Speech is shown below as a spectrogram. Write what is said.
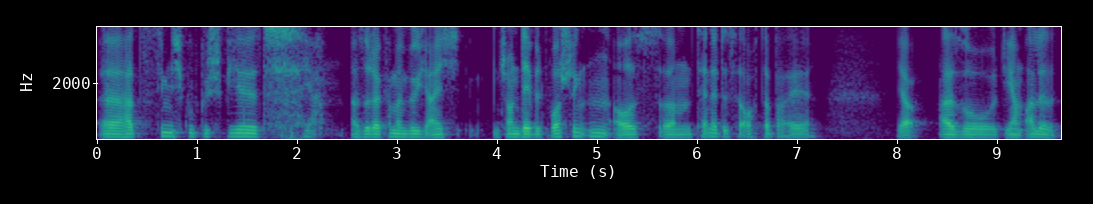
Äh, hat ziemlich gut gespielt, ja. Also da kann man wirklich eigentlich John David Washington aus ähm, Tenet ist ja auch dabei. Ja, also die haben alle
